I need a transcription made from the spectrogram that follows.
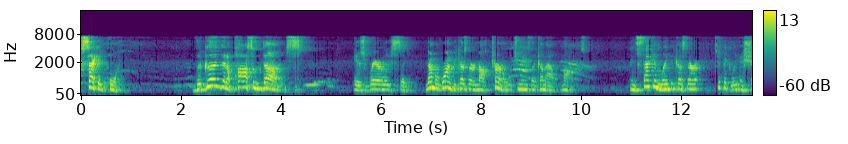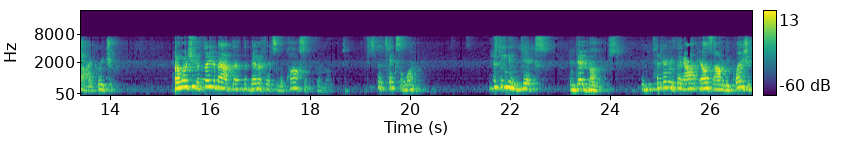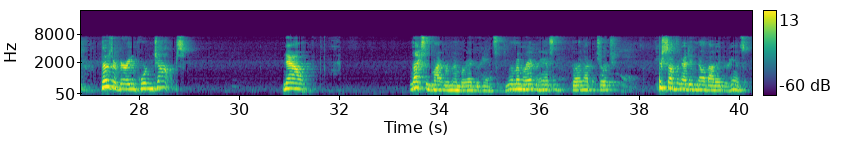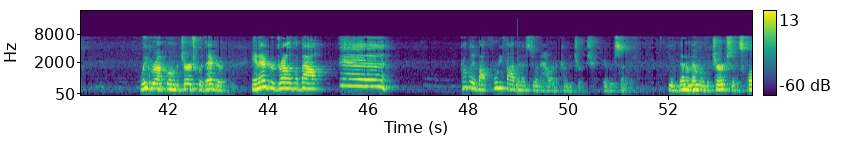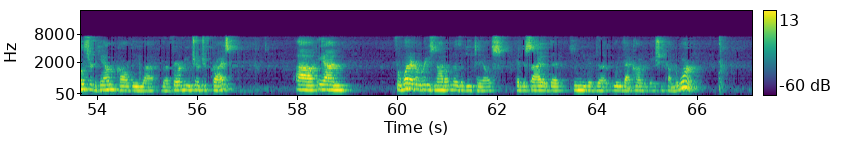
Second point. The good that a possum does is rarely seen. Number one, because they're nocturnal, which means they come out at night. And secondly, because they're typically a shy creature. But I want you to think about the, the benefits of the possum for a moment. Just the ticks alone. Just eating ticks and dead bones. If you take everything else out of the equation, those are very important jobs. Now, Lexi might remember Edgar Hansen. Do you remember Edgar Hansen growing up at church? Here's something I didn't know about Edgar Hansen. We grew up going to church with Edgar, and Edgar drove about, eh, probably about 45 minutes to an hour to come to church every Sunday. He had been a member of a church that was closer to him called the, uh, the Fairview Church of Christ. Uh, and for whatever reason, I don't know the details, had decided that he needed to leave that congregation, come to work.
